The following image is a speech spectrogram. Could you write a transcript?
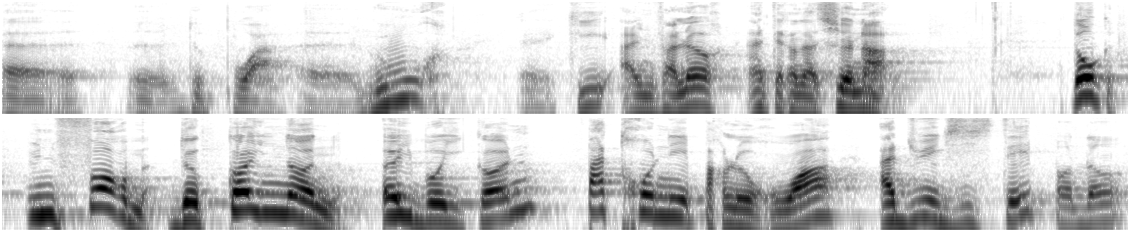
euh, euh, de poids lourd qui a une valeur internationale. Donc, une forme de koinon euboikon, patronnée par le roi, a dû exister pendant,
